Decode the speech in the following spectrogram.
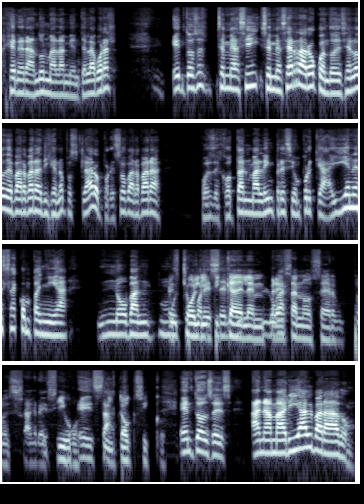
generando un mal ambiente laboral. Entonces, se me, hacía, se me hacía raro cuando decían lo de Bárbara, dije, no, pues claro, por eso Bárbara pues dejó tan mala impresión porque ahí en esa compañía no van mucho es por ese política de la lugar. empresa no ser pues agresivo y tóxico. Entonces, Ana María Alvarado,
